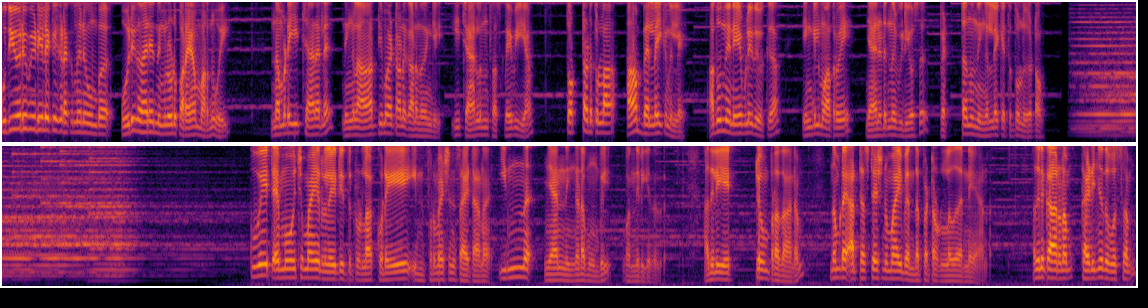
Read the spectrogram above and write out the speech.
പുതിയൊരു വീഡിയോയിലേക്ക് കിടക്കുന്നതിന് മുമ്പ് ഒരു കാര്യം നിങ്ങളോട് പറയാൻ മറന്നുപോയി. നമ്മുടെ ഈ ചാനൽ നിങ്ങൾ ആദ്യമായിട്ടാണ് കാണുന്നതെങ്കിൽ ഈ ചാനൽ ഒന്ന് സബ്സ്ക്രൈബ് ചെയ്യാം തൊട്ടടുത്തുള്ള ആ ബെല്ലൈക്കണില്ലേ അതൊന്ന് എനേബിൾ ചെയ്ത് വെക്കുക. എങ്കിൽ മാത്രമേ ഞാനിടുന്ന വീഡിയോസ് പെട്ടെന്ന് നിങ്ങളിലേക്ക് എത്തത്തുള്ളൂ കേട്ടോ. കുവൈറ്റ് എമോച്ചുമായി റിലേറ്റ് ചെയ്തിട്ടുള്ള കുറേ ഇൻഫർമേഷൻസ് ആയിട്ടാണ് ഇന്ന് ഞാൻ നിങ്ങളുടെ മുമ്പിൽ വന്നിരിക്കുന്നത്. അതിൽ ഏറ്റവും പ്രധാനം നമ്മുടെ അറ്റസ്റ്റേഷനുമായി ബന്ധപ്പെട്ടുള്ളത് തന്നെയാണ്. അതിന് കാരണം കഴിഞ്ഞ ദിവസം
